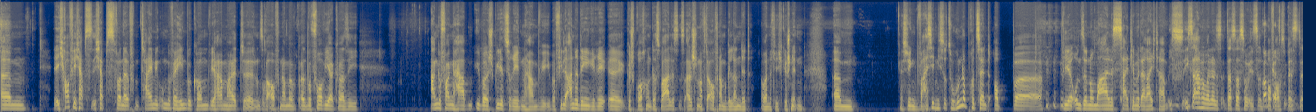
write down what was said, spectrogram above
ähm, ich hoffe, ich hab's, ich hab's von der, vom Timing ungefähr hinbekommen. Wir haben halt äh, unsere Aufnahme, also bevor wir quasi angefangen haben, über Spiele zu reden, haben wir über viele andere Dinge äh, gesprochen und das war alles, ist alles schon auf der Aufnahme gelandet, aber natürlich geschnitten. Ähm, deswegen weiß ich nicht so zu 100 Prozent, ob äh, wir unser normales Zeitlimit erreicht haben. Ich, ich sage mal, dass, dass das so ist und Kommt hoffe aufs Beste.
